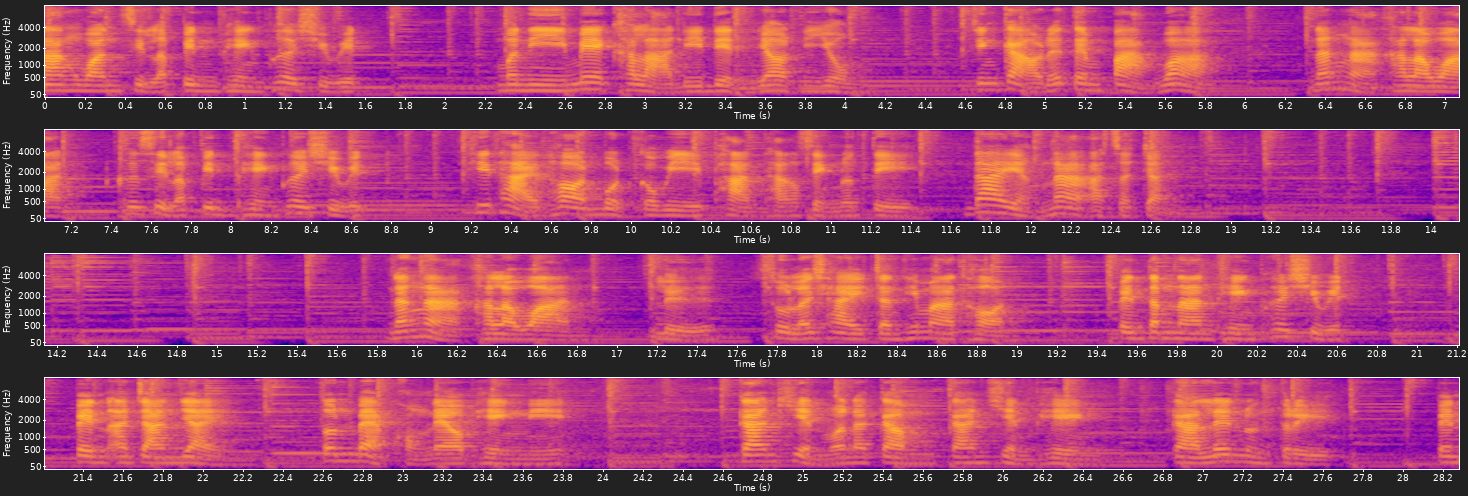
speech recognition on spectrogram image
รางวัลศิลปินเพลงเพื่อชีวิต มณีเมฆขลาดีเด่นยอดนิยม จึงกล่าวได้เต็มปากว่า นักหงาคาราวานคือศิลปินเพลงเพื่อชีวิต ที่ถ่ายทอดบทกวีผ่านทางเสียงดนตรีได้อย่างน่าอัศจรรย์นักหงาคาราวาน หรือสุรชัยจันทิมาธรเป็นตำนานเพลงเพื่อชีวิต เป็นอาจารย์ใหญ่ต้นแบบของแนวเพลงนี้ การเขียนวรรณกรรม การเขียนเพลง การเล่นดนตรี เป็น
